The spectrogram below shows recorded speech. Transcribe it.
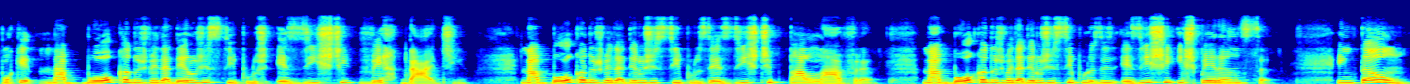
Porque na boca dos verdadeiros discípulos existe verdade. Na boca dos verdadeiros discípulos existe palavra. Na boca dos verdadeiros discípulos existe esperança. Então,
